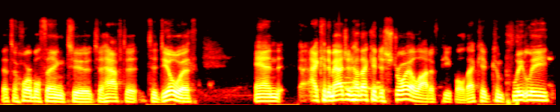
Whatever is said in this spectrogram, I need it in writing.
that's a horrible thing to to have to to deal with, and I could imagine how that could destroy a lot of people. That could completely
